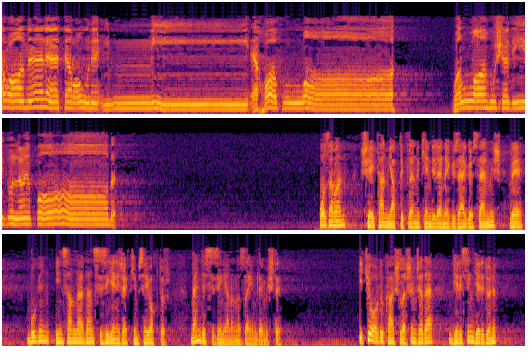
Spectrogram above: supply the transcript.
أَرَى مَا لَا تَرَوْنَ إِنِّي أَخَافُ اللّٰهِ وَاللّٰهُ شَد۪يدُ الْعِقَابِ O zaman şeytan yaptıklarını kendilerine güzel göstermiş ve bugün insanlardan sizi yenecek kimse yoktur. Ben de sizin yanınızdayım demişti. İki ordu karşılaşınca da gerisin geri dönüp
